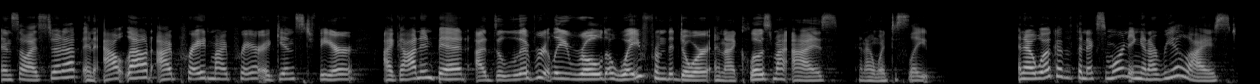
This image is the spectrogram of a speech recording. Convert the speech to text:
And so I stood up and out loud, I prayed my prayer against fear. I got in bed, I deliberately rolled away from the door, and I closed my eyes and I went to sleep. And I woke up the next morning and I realized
